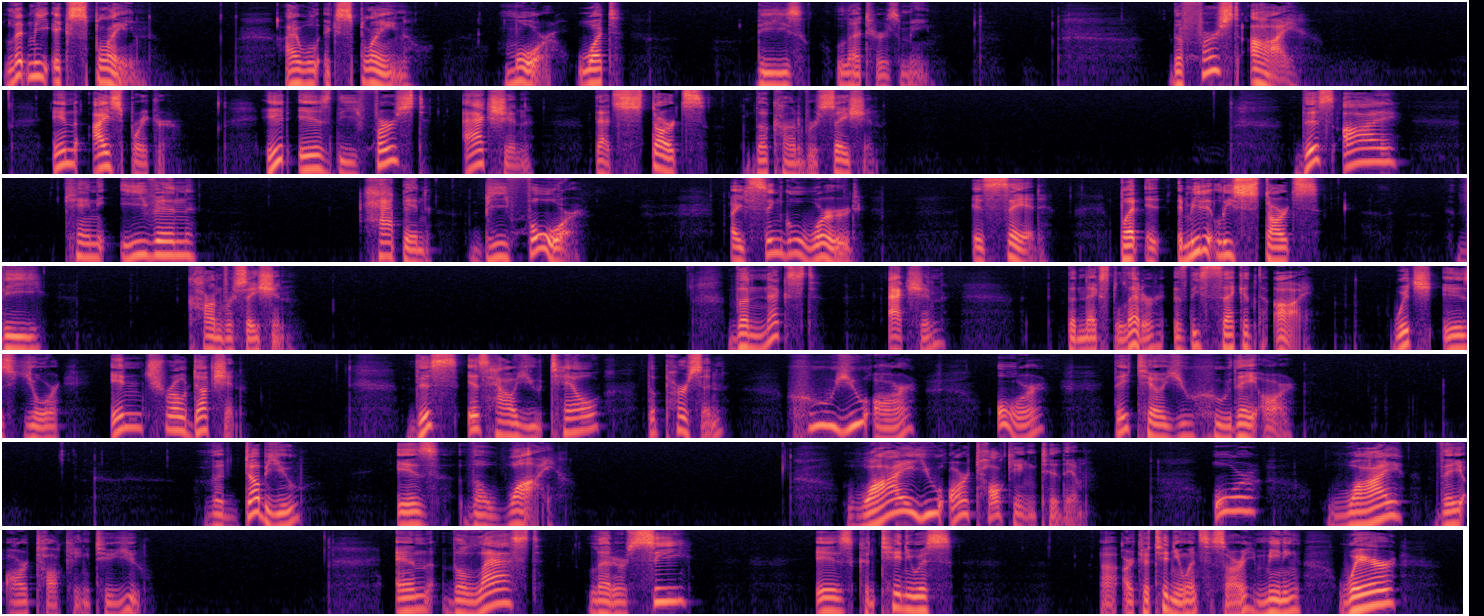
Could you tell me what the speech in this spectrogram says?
let me explain. I will explain more what these letters mean. The first I in icebreaker, it is the first action that starts the conversation. This I can even happen before a single word is said, but it immediately starts the conversation. The next action, the next letter, is the second I which is your introduction. This is how you tell the person who you are, or they tell you who they are. The W is the why. Why you are talking to them, or why they are talking to you. And the last letter C is continuous uh, or continuance, sorry, meaning where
